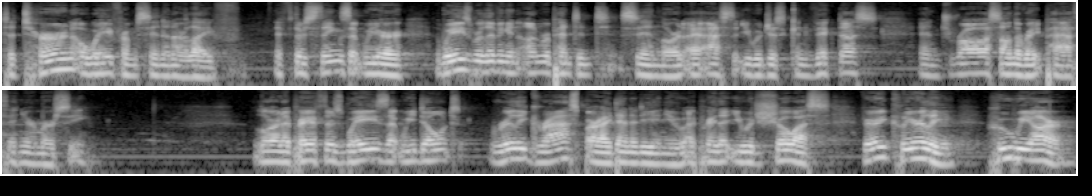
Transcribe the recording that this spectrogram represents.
to turn away from sin in our life. If there's things that we are, ways we're living in unrepentant sin, Lord, I ask that you would just convict us and draw us on the right path in your mercy. Lord, I pray if there's ways that we don't really grasp our identity in you, I pray that you would show us very clearly who we are.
